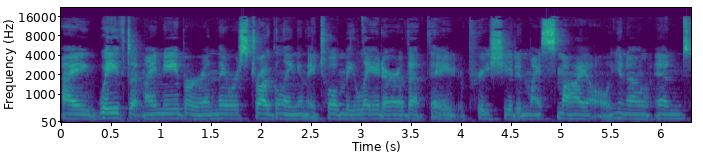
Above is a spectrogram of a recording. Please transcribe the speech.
I waved at my neighbor and they were struggling and they told me later that they appreciated my smile, you know, and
